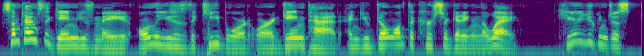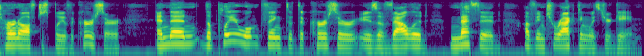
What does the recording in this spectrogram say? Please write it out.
Sometimes the game you've made only uses the keyboard or a gamepad and you don't want the cursor getting in the way. Here you can just turn off display the cursor, and then the player won't think that the cursor is a valid method of interacting with your game.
